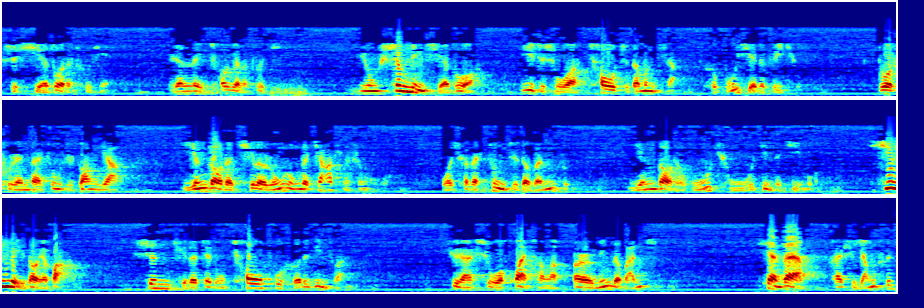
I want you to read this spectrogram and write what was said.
是写作的出现，人类超越了自己。用生命写作一直是我超值的梦想和不懈的追求。多数人在种植庄稼，营造着其乐融融的家庭生活，我却在种植着文字，营造着无穷无尽的寂寞。心累倒也罢，身体的这种超负荷的运转，居然使我患上了耳鸣的顽疾。现在啊还是阳春，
